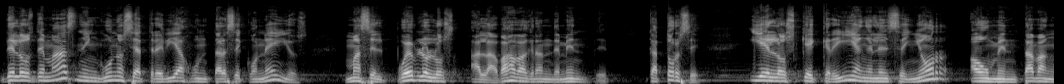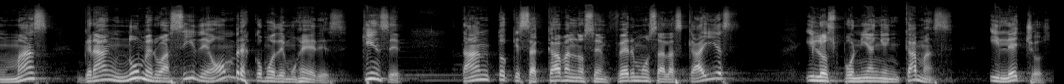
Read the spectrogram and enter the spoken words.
De los demás ninguno se atrevía a juntarse con ellos, mas el pueblo los alababa grandemente. 14. Y en los que creían en el Señor aumentaban más gran número así de hombres como de mujeres. 15 tanto que sacaban los enfermos a las calles y los ponían en camas y lechos,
